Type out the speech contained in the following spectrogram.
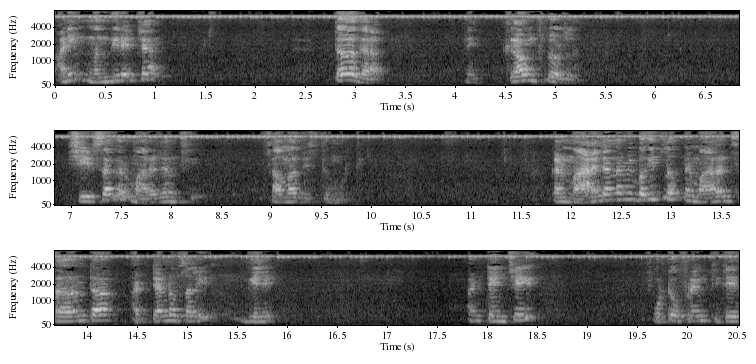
आणि मंदिराच्या तळ घरात. ग्राउंड फ्लोअरला क्षीरसागर महाराजांची समाधिस्थ मूर्ती. कारण महाराजांना मी बघितलंच नाही. महाराज साधारणतः अठ्ठ्याण्णव साली गेले. आणि त्यांची फोटो फ्रेम तिथे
